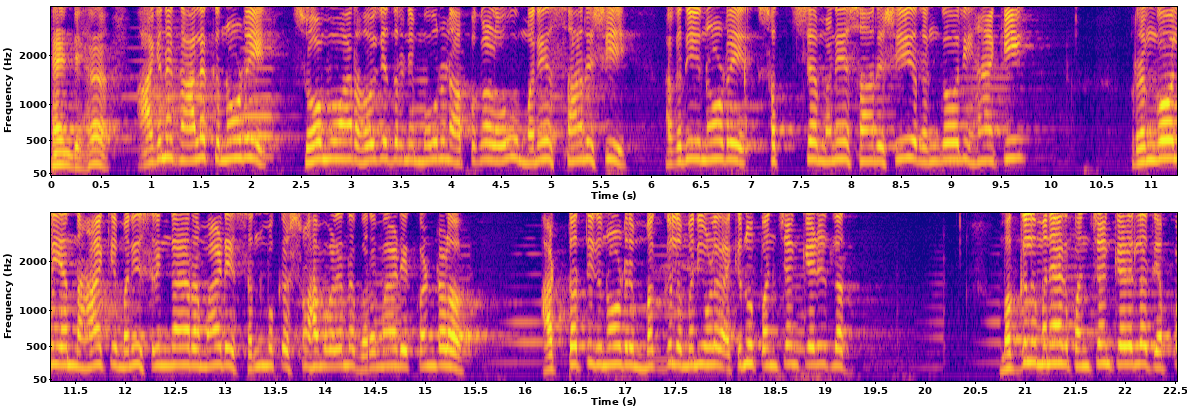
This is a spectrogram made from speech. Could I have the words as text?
ಹೆಂಡಿ, ಹಾಂ. ಆಗಿನ ಕಾಲಕ್ಕೆ ನೋಡಿ, ಸೋಮವಾರ ಹೋಗಿದ್ರೆ ನಿಮ್ಮ ಊರಿನ ಅಪ್ಪಗಳು ಮನೆ ಸಾರಿಸಿ, ಅಗದಿ ನೋಡ್ರಿ, ಸ್ವಚ್ಛ ಮನೆ ಸಾರಿಸಿ, ರಂಗೋಲಿ ಹಾಕಿ, ರಂಗೋಲಿಯನ್ನು ಹಾಕಿ ಮನೆ ಶೃಂಗಾರ ಮಾಡಿ, ಸನ್ಮುಖ ಸ್ವಾಮಿಗಳನ್ನು ಬರಮಾಡಿ ಕೊಂಡಳು ಅಟ್ಟೊತ್ತಿಗೆ ನೋಡ್ರಿ, ಮಗ್ಗಲ ಮನೆಯೊಳಗೆ ಆಕಿನೂ ಪಂಚಾಂಗ ಕೇಳಿದ್ಲತ್. ಮಗ್ಗಲ ಮನೆಯಾಗ ಪಂಚಾಂಗ ಕೇಳಿದ್ಲತ್, ಯಪ್ಪ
